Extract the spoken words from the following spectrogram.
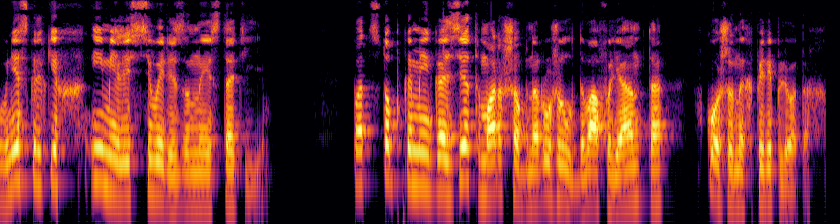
В нескольких имелись вырезанные статьи. Под стопками газет Марш обнаружил два фолианта в кожаных переплетах.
